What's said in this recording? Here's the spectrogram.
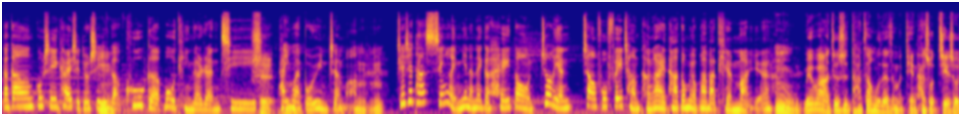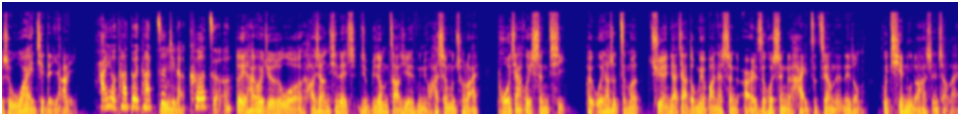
刚刚故事一开始就是一个哭个不停的人妻，是她因为不孕症嘛，嗯嗯，其实她心里面的那个黑洞，就连丈夫非常疼爱她都没有办法填满耶。嗯，没有办法，就是她丈夫再怎么填，她所接受的是外界的压力。还有她对她自己的苛责，对她也会觉得说，我好像现在就比较我们早期的妇女，她生不出来，婆家会生气，会问他说怎么去人家家都没有帮人家生个儿子或生个孩子，这样的那种会迁怒到他身上来，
